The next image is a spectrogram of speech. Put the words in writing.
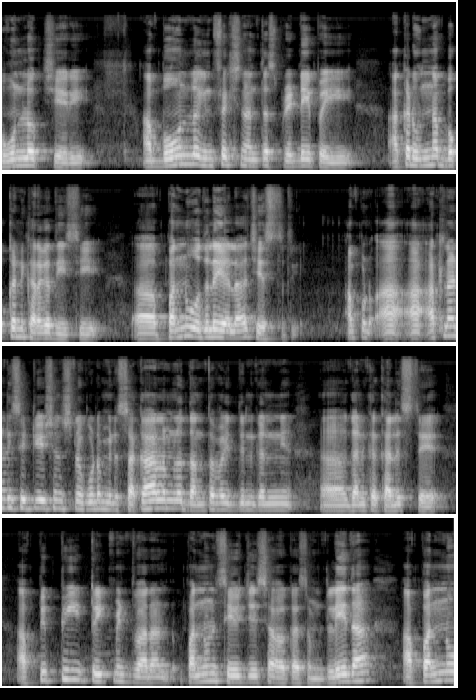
బోన్లోకి చేరి ఆ బోన్లో ఇన్ఫెక్షన్ అంతా స్ప్రెడ్ అయిపోయి అక్కడ ఉన్న బొక్కని కరగదీసి పన్ను వదిలేయేలా చేస్తుంది. అప్పుడు అట్లాంటి సిట్యుయేషన్స్లో కూడా మీరు సకాలంలో దంత వైద్యుని కానీ కనుక కలిస్తే ఆ పిప్పి ట్రీట్మెంట్ ద్వారా పన్నుని సేవ్ చేసే అవకాశం ఉంటుంది. లేదా ఆ పన్ను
